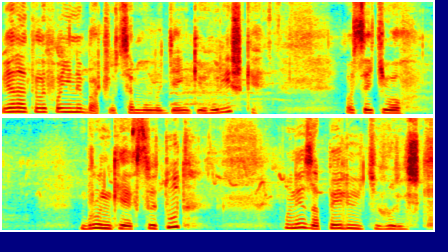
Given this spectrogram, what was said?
Я на телефоні не бачу, це молоденькі горішки. Оце ті бруньки, як цвітуть, вони запилюють ті горішки.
